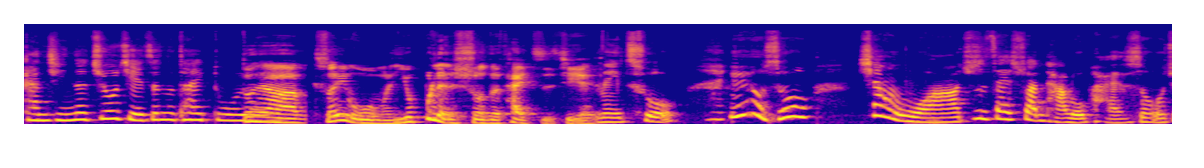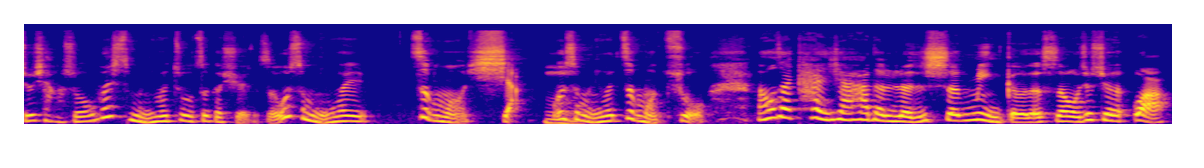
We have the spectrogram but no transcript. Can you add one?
感情的纠结真的太多了。对，啊，所以我们又不能说的太直接。没错，因为有时候像我啊，就是在算塔罗牌的时候，我就想说，为什么你会做这个选择？为什么你会这么想？嗯为什么你会这么做？然后再看一下他的人生命格的时候，我就觉得哇，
